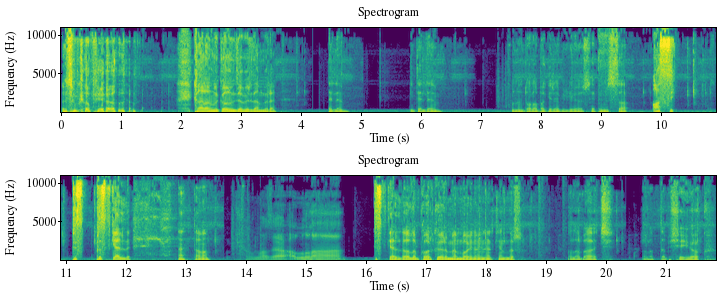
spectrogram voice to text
Ödüm kapıyor oğlum. Karanlık olunca birdenbire. Gidelim. Gidelim. Bunu dolaba girebiliyoruz. Hepimiz sağ... Asik. Pıst pıst geldi. Heh tamam. Olmaz ya Allah. Pıst geldi oğlum. Korkuyorum ben bu oyun oynarken. Dur. Dolabı aç. Dolapta bir şey yok.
